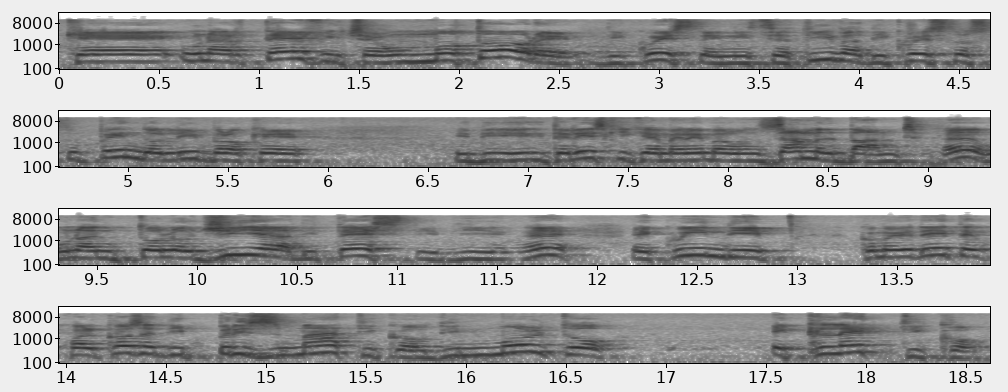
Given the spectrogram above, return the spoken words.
che è un artefice, un motore di questa iniziativa, di questo stupendo libro che i, i tedeschi chiamerebbero un Sammelband, eh? un'antologia di testi, di, eh? e quindi come vedete qualcosa di prismatico, di molto eclettico,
